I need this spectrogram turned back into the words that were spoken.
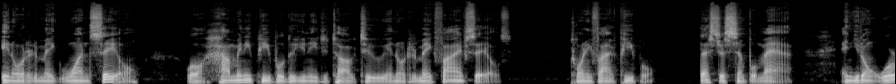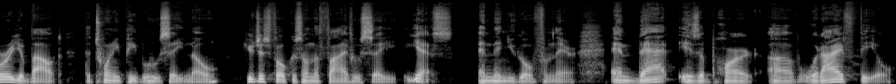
in order to make one sale, well, how many people do you need to talk to in order to make 5 sales? 25 people. That's just simple math. And you don't worry about the 20 people who say no. You just focus on the five who say yes. And then you go from there. And that is a part of what I feel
